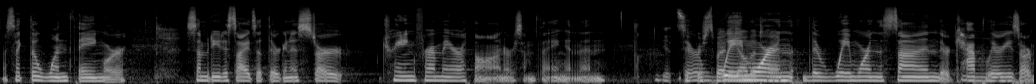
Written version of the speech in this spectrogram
That's like the one thing, or somebody decides that they're going to start training for a marathon or something, and then Get they're sweaty way all the more time. in they're way more in the sun. Their capillaries are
